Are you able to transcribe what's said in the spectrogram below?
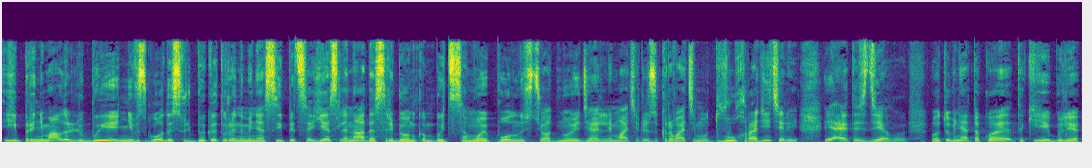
и принимала любые невзгоды судьбы, которые на меня сыпятся. Если надо с ребенком быть самой полностью одной идеальной матерью, закрывать ему двух родителей, я это сделаю. Вот у меня такое, такие были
